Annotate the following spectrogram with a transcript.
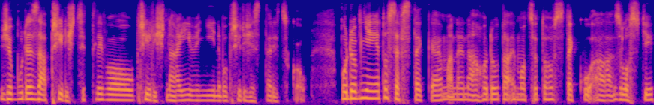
že bude za příliš citlivou, příliš naivní nebo příliš hysterickou. Podobně je to se vztekem a ne náhodou ta emoce toho vzteku a zlosti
